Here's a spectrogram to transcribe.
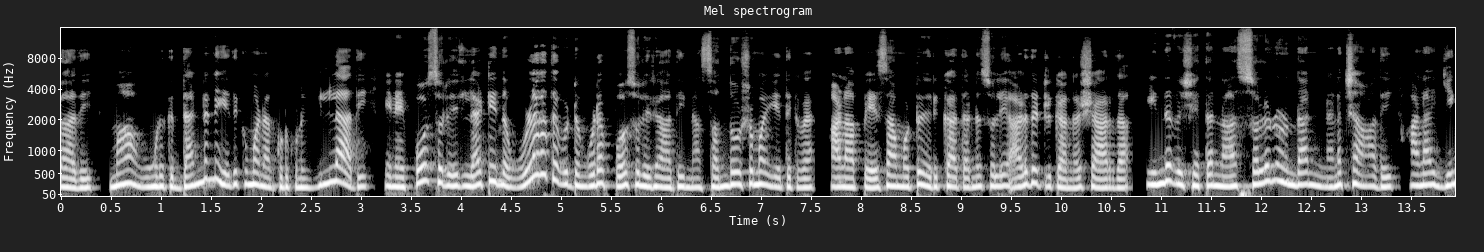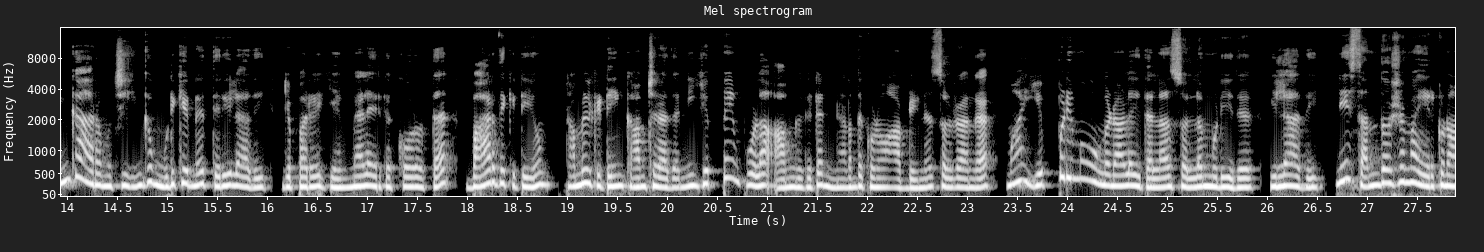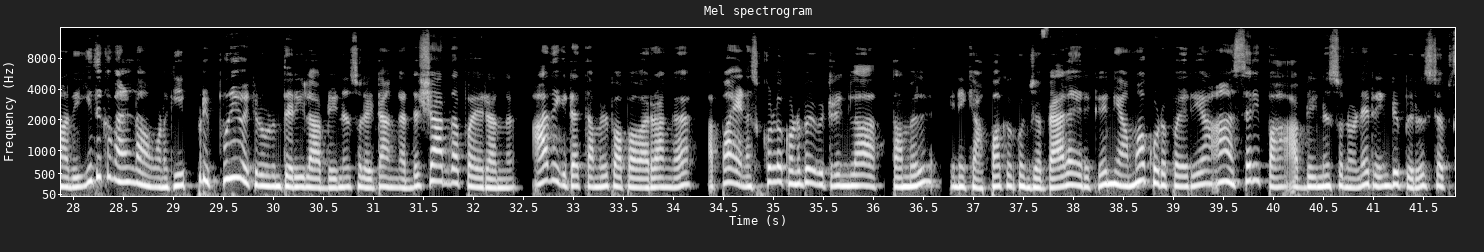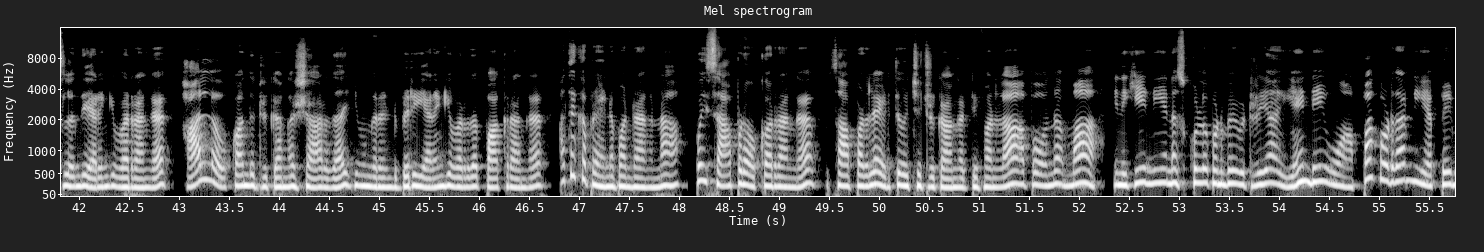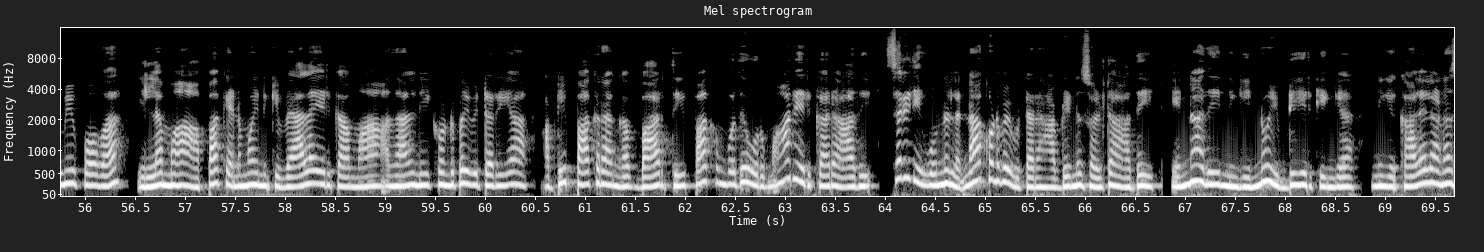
மா உங்களுக்கு தண்டனை எதுக்குமா நான் கொடுக்கணும்? இல்லாதே என்னை போ சொல்லி. இல்லாட்டி இந்த உலகத்தை விட்டும் கூட போ சொல்லிடு அதே நான் சந்தோஷமா ஏத்துக்குவேன். ஆனா பேசா மட்டும் இருக்காதன்னு சொல்லி அழுதுட்டு இருக்காங்க சாரதா. இந்த விஷயத்த நான் சொல்லணும்னு தான் நினைச்சேன் ஆதி. ஆனா எங்க ஆரம்பிச்சு எங்க முடிக்கிறதுனே தெரியல ஆதி. இங்க பாரு என் மேல இருக்க கோரத்தை பாரதி கிட்டயும் தமிழ் கிட்டையும் காமிச்சிடாத. நீ எப்பயும் போல அவங்க கிட்ட நடந்துக்கணும் அப்படின்னு சொல்றாங்க. மா எப்படிமோ உங்களால இதெல்லாம் சொல்ல முடியுது? இல்ல ஆதி நீ சந்தோஷமா இருக்கணும் ஆதி. இதுக்கு மேல நான் உனக்கு எப்படி புரிய வைக்கணும்னு தெரியல அப்படின்னு சொல்லிட்டு அங்க இருந்து சாரதா போயிடுறாங்க. ஆதி கிட்ட தமிழ் பாப்பா வர்றாங்க. அப்பா என்ன ஸ்கூல்ல கொண்டு போய் விட்டுறீங்களா? தமிழ் இன்னைக்கு அப்பாவுக்கு கொஞ்சம் வேலை இருக்கு. நீ அம்மா கூட போயிடுறியா? ஆ சரிப்பா அப்படின்னு சொன்னோடனே ரெண்டு பேரும் ஸ்டெப்ஸ்ல இருந்து இறங்கி வர்றாங்க. ஹால்ல உட்காந்துட்டு இருக்காங்க சாரதா. இவங்க ரெண்டு பேரும் இறங்கி வரத பாக்குறாங்க. அதுக்கப்புறம் என்ன பண்றாங்கன்னா போய் சாப்பிட உட்காடுறாங்க சாப்பாடெல்லாம் எடுத்து வச்சிட்டு இருக்காங்க டிஃபன்லாம் அப்போ வந்து அம்மா இன்னைக்கு நீ என்ன ஸ்கூல்ல கொண்டு போய் விட்டுறியா? ஏண்டி உன் அப்பா கூட தான் நீ எப்பயுமே போவ? இல்லம்மா அப்பாக்கு என்னமோ இன்னைக்கு வேலை இருக்காமா அதனால நீ கொண்டு போய் விட்டுறியா? அப்படியே பாக்குறாங்க பாரதி. பார்க்கும்போது ஒரு மாதிரி இருக்காரு ஆதி. சரிடி ஒண்ணு இல்ல. நான் கொண்டு போய் விட்டுறேன். அப்படின்னு சொல்லிட்டு ஆதி என்ன ஆதி? நீங்க இன்னும் இப்படி இருக்கீங்க. நீங்க காலையில ஆனா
